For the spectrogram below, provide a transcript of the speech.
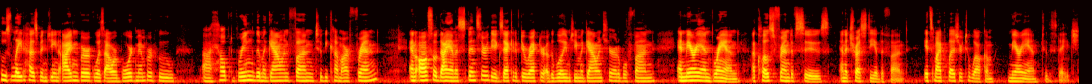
whose late husband, Gene Eidenberg, was our board member who uh, helped bring the McGowan Fund to become our friend, and also Diana Spencer, the executive director of the William G. McGowan Charitable Fund, and Marianne Brand, a close friend of Sue's and a trustee of the fund. It's my pleasure to welcome Marianne to the stage.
